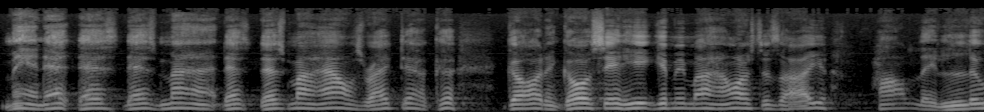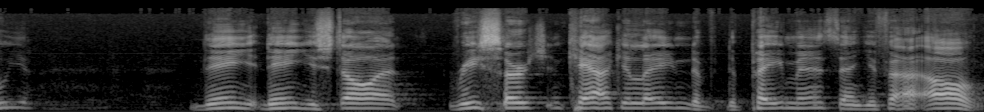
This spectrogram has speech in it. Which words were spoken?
Man, that, that's, that's mine. That's, that's my house right there. God, and God said he'd give me my heart's desire. Hallelujah. Then then you start researching, calculating the, the payments, and you find, oh,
